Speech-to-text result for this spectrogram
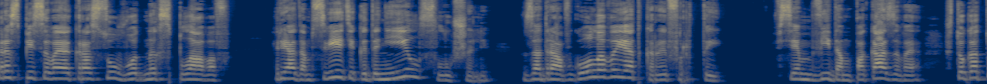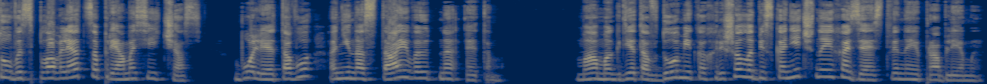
расписывая красу водных сплавов. Рядом Светик и Даниил слушали, задрав головы и открыв рты, всем видом показывая, что готовы сплавляться прямо сейчас. Более того, они настаивают на этом. Мама где-то в домиках решала бесконечные хозяйственные проблемы.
